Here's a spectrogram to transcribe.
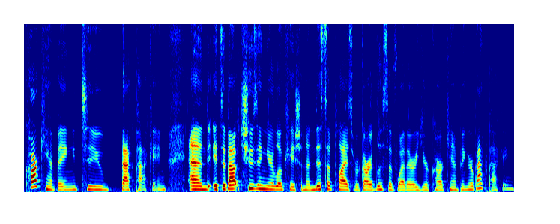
car camping to backpacking. And it's about choosing your location, and this applies regardless of whether you're car camping or backpacking.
